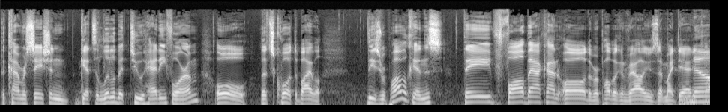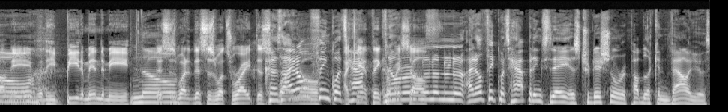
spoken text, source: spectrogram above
the conversation gets a little bit too heady for them. Oh, let's quote the Bible. These Republicans. They fall back on oh the Republican values that my daddy taught me when he beat them into me. No. this is what this is what's right. This is Because what I don't know. think what's I can't think for no, no, myself. No, no, no, no, no. I don't think what's happening today is traditional Republican values.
